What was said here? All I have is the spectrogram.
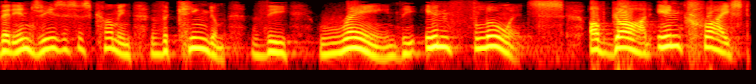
that in Jesus' coming, the kingdom, the reign, the influence of God in Christ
